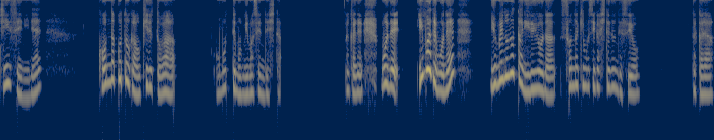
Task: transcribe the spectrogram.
人生にねこんなことが起きるとは思ってもみませんでした。なんかねもうね今でもね夢の中にいるようなそんな気持ちがしてるんですよ。だから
